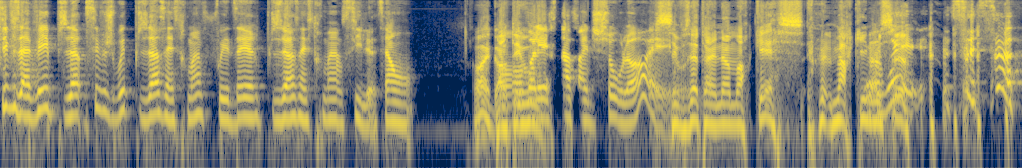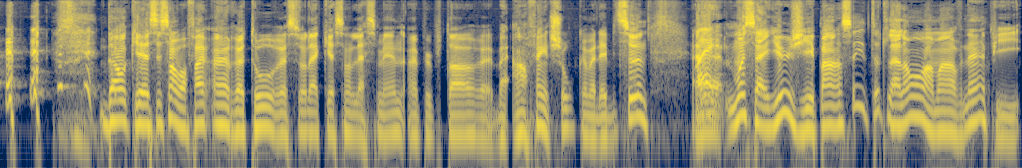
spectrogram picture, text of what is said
si vous avez plusieurs, si vous jouez de plusieurs instruments, vous pouvez dire plusieurs instruments aussi. Là. On, Ouais, on, va les rester à la fin du show. Là, et- Si vous êtes un homme orchestre, marquez-nous Euh, ça. oui, c'est ça. Donc, euh, c'est ça, on va faire un retour sur la question de la semaine un peu plus tard, euh, ben, en fin de show, comme d'habitude. Euh, Ouais. moi, sérieux, j'y ai pensé tout le long en m'en venant, puis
